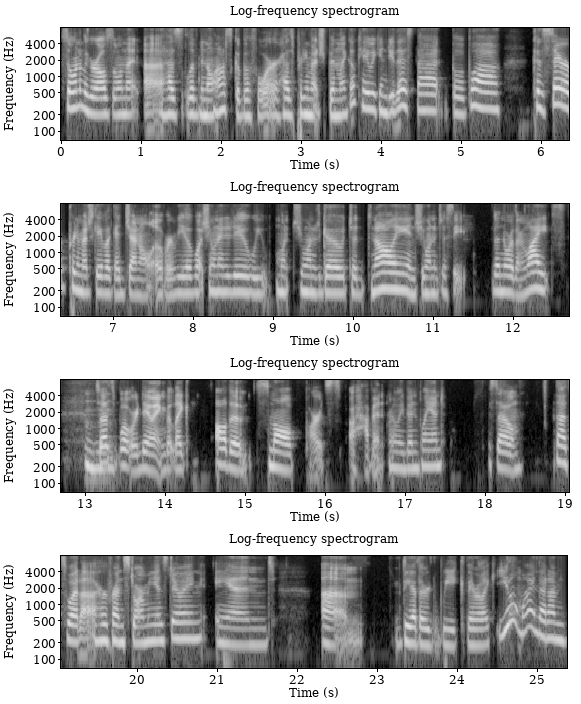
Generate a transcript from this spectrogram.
so one of the girls, the one that uh, has lived in Alaska before, has pretty much been like, okay, we can do this, that, blah blah blah. Because Sarah pretty much gave like a general overview of what she wanted to do. We want she wanted to go to Denali and she wanted to see the Northern Lights. Mm-hmm. So that's what we're doing. But like all the small parts haven't really been planned. So that's what uh, her friend Stormy is doing. And um, the other week they were like, "You don't mind that I'm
